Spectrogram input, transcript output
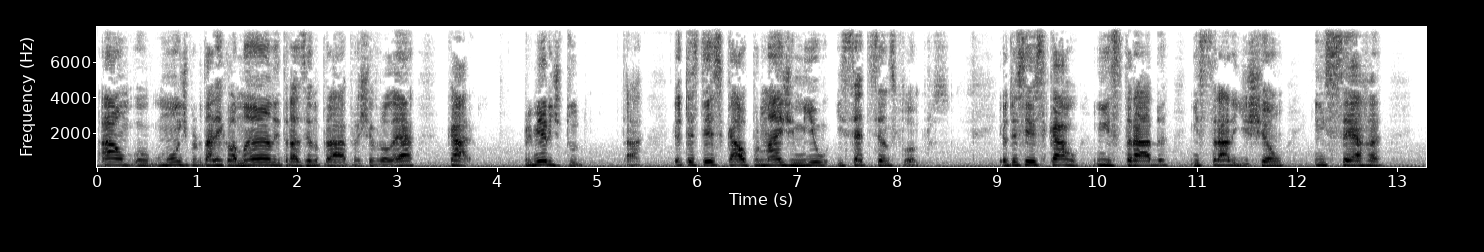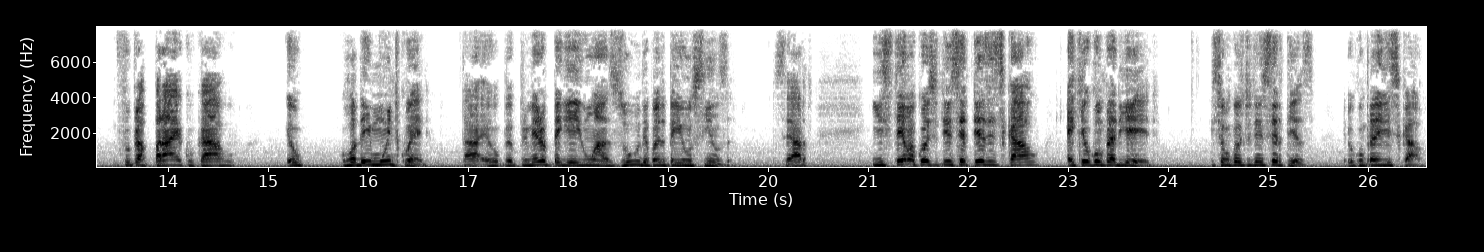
Ah, um, um monte de proprietário reclamando e trazendo para Chevrolet. Cara, primeiro de tudo, tá? Eu testei esse carro por mais de 1.700 quilômetros. Eu testei esse carro em estrada, em estrada de chão, em serra. Fui pra praia com o carro. Eu rodei muito com ele tá? Eu, eu, primeiro eu peguei um azul, depois eu peguei um cinza, certo? E se tem uma coisa que eu tenho certeza desse carro, é que eu compraria ele. Isso é uma coisa que eu tenho certeza. Eu compraria esse carro.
